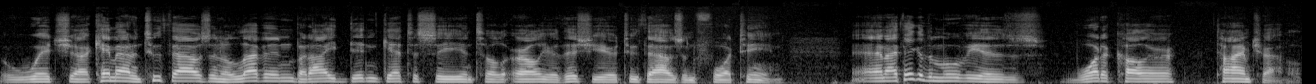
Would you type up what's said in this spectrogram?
which uh, came out in 2011, but I didn't get to see until earlier this year, 2014. And I think of the movie as watercolor time travel.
